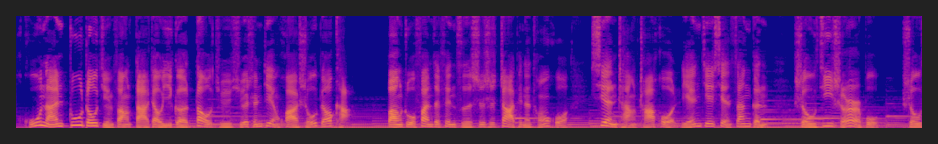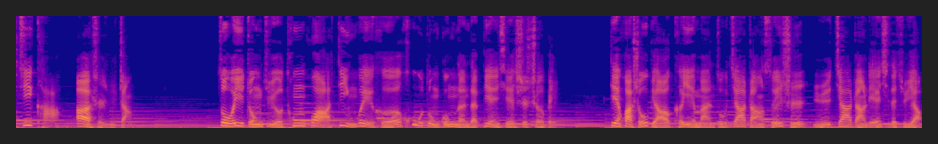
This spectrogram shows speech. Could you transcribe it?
湖南株洲警方打掉一个盗取学生电话手表卡，帮助犯罪分子实施诈骗的同伙现场查获连接线三根、手机十二部、手机卡二十余张。作为一种具有通话、定位和互动功能的便携式设备，电话手表可以满足家长随时与家长联系的需要，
